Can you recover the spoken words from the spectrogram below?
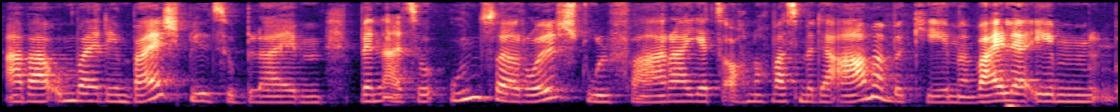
Aber um bei dem Beispiel zu bleiben, wenn also unser Rollstuhlfahrer jetzt auch noch was mit der Arme bekäme, weil er eben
